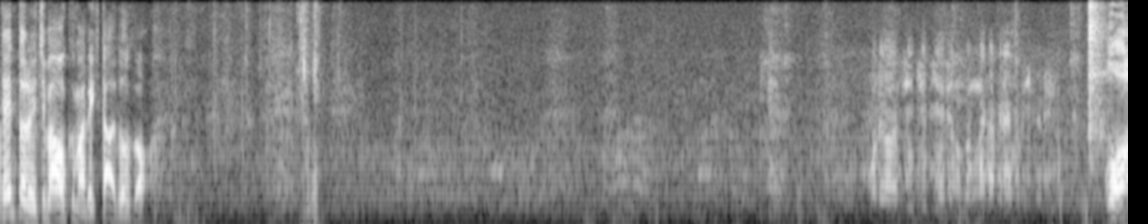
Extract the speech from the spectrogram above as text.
テントの一番奥まで来た。どうぞ。CQB エリアの真ん中ぐらい。まで行くねお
